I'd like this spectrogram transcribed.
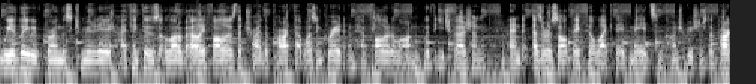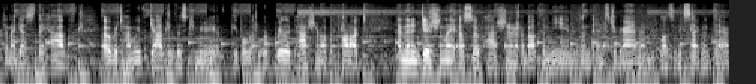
weirdly we've grown this community. I think there's a lot of early followers that tried the product that wasn't great and have followed along with each version. And as a result, they feel like they've made some contribution to the product, and I guess they have. Over time, we've gathered this community of people that were really passionate about the product, and then additionally are so passionate about the memes and the Instagram and lots of excitement there.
